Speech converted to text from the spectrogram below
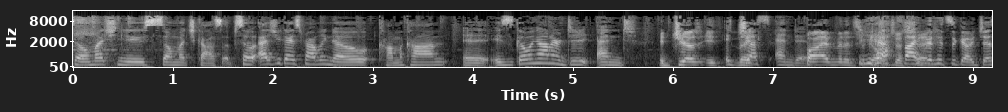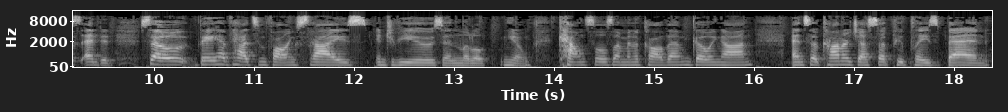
So much news, so much gossip. So as you guys probably know, Comic Con is going on, or did it end? It just it, It like, just ended. five minutes ago. Yeah, five ended. minutes ago, just ended. So they have had some Falling Skies interviews and little, you know, councils, I'm going to call them, going on. And so Connor Jessup, who plays Ben,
